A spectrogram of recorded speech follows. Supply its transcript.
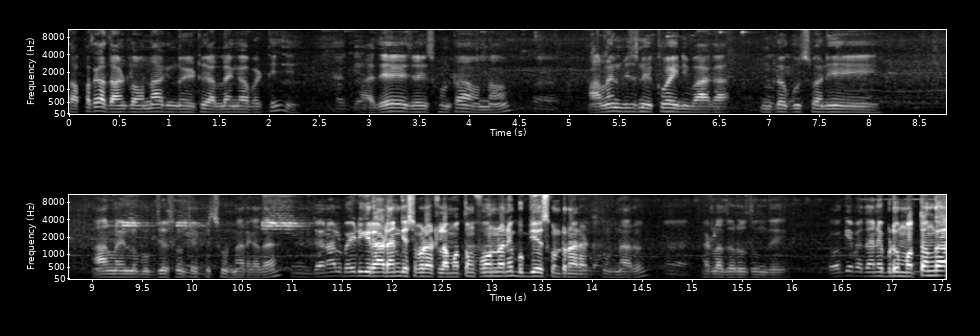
తప్పదుగా దాంట్లో ఉన్నాక ఇంకా ఎటు వెళ్ళాం కాబట్టి అదే చేసుకుంటా ఉన్నాం. ఆన్లైన్ బిజినెస్ ఎక్కువైంది బాగా. ఇంట్లో కూర్చొని ఆన్లైన్లో బుక్ చేసుకొని తెప్పించుకుంటున్నారు కదా. జనాలు బయటికి రావడానికి ఇష్టపడట్లా? మొత్తం ఫోన్లోనే బుక్ చేసుకుంటున్నారంట. ఉన్నారు అట్లా జరుగుతుంది. ఓకే పెద్ద ఇప్పుడు మొత్తంగా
